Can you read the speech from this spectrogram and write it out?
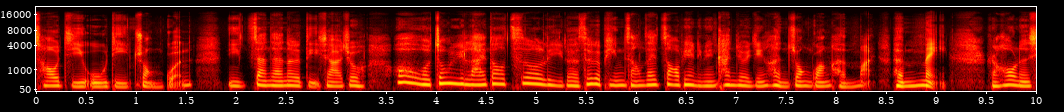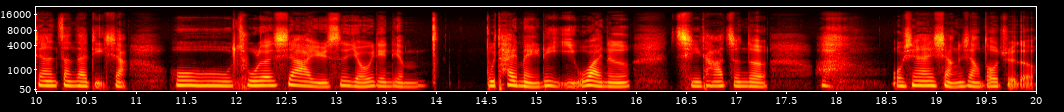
超级无敌壮观！你站在那个底下，就哦，我终于来到这里了。这个平常在照片里面看就已经很壮观、很满、很美。然后呢，现在站在底下，哦，除了下雨是有一点点不太美丽以外呢，其他真的啊，我现在想想都觉得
